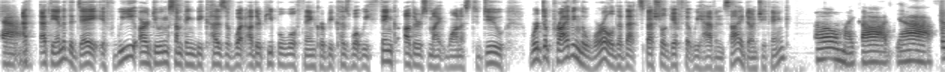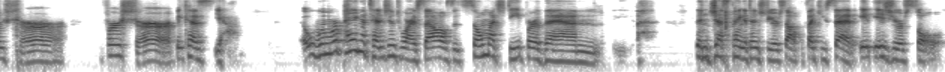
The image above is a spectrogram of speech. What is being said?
yeah. at, at the end of the day, if we are doing something because of what other people will think or because what we think others might want us to do, we're depriving the world of that special gift that we have inside, don't you think? Oh my God. Yeah, for sure. For sure. Because, yeah, when we're paying attention to ourselves, it's so much deeper than than just paying attention to yourself. It's like you said, it is your soul.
